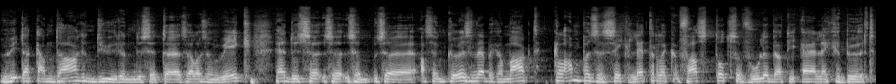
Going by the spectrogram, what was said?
Dat kan dagen duren, dus het, uh, zelfs een week. Hè, dus ze, ze, ze, als ze een keuze hebben gemaakt, klampen ze zich letterlijk vast tot ze voelen dat die eileg gebeurt.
